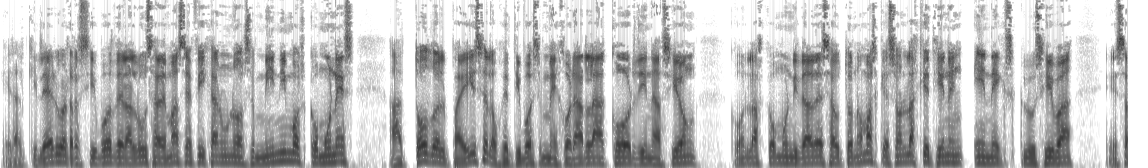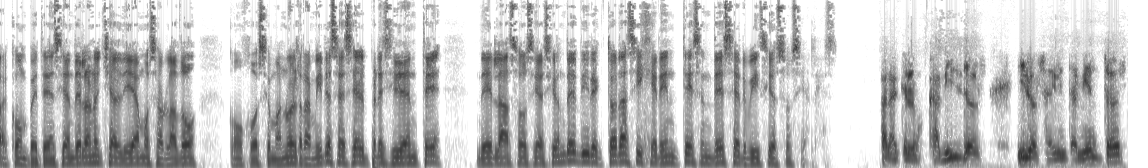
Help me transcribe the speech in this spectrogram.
el alquiler o el recibo de la luz. Además, se fijan unos mínimos comunes a todo el país. El objetivo es mejorar la coordinación con las comunidades autónomas que son las que tienen en exclusiva esa competencia. De la noche al día hemos hablado con José Manuel Ramírez, es el presidente de la Asociación de Directoras y Gerentes de Servicios Sociales. Para que los cabildos y los ayuntamientos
